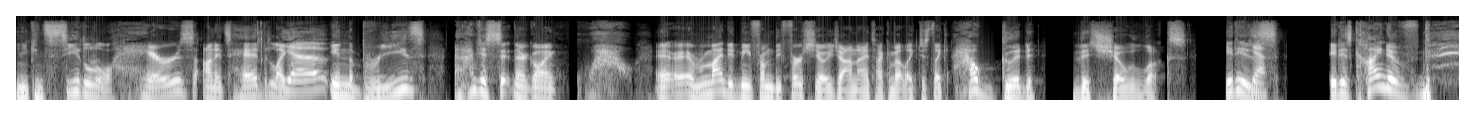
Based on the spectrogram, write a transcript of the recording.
And you can see the little hairs on its head, like yep. in the breeze. And I'm just sitting there going, "Wow!" It, it reminded me from the first show, John and I talking about, like just like how good this show looks. It is. Yeah. It is kind of,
